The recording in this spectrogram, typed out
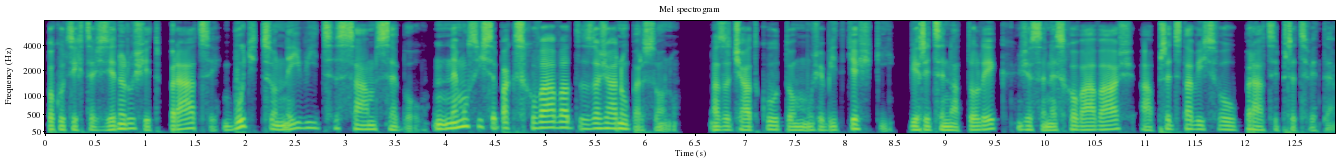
Pokud si chceš zjednodušit práci, buď co nejvíce sám sebou. Nemusíš se pak schovávat za žádnou personu. Na začátku to může být těžký. Věřit si natolik, že se neschováváš a představíš svou práci před světem.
